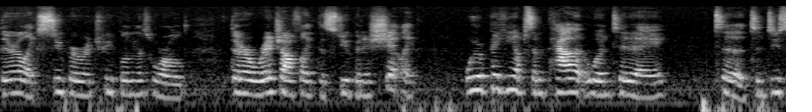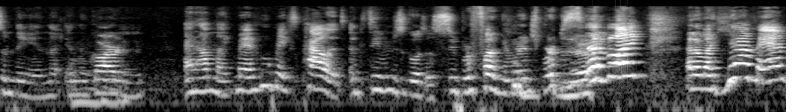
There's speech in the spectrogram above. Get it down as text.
There are like super rich people in this world that are rich off like the stupidest shit. Like we were picking up some pallet wood today to to do something in the in the Mhm. garden. And I'm like, man, who makes pallets? And Steven just goes, a super fucking rich person. Yeah. And like, and I'm like, yeah, man,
